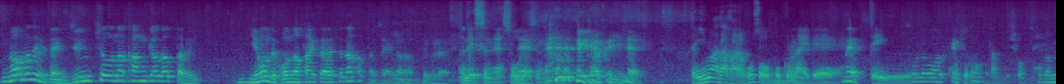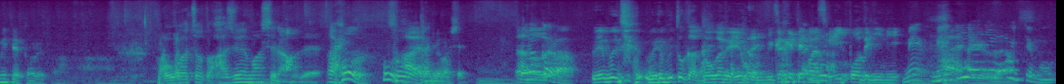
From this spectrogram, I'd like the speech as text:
今までみたいに順調な環境だったら日本でこんな大会やってなかったんじゃないかなってぐらい、です。ねそうですね。逆にね。で今だからこそ国内でね。っていうそれはことだったんでしょうね。それを見て取れた。また僕はちょっと初めましてなので、あそうです。そうです。はいはじめまして。だから。ウェブでウェブとか動画でよく見かけてますけど、一方的に。メメディアにおいても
